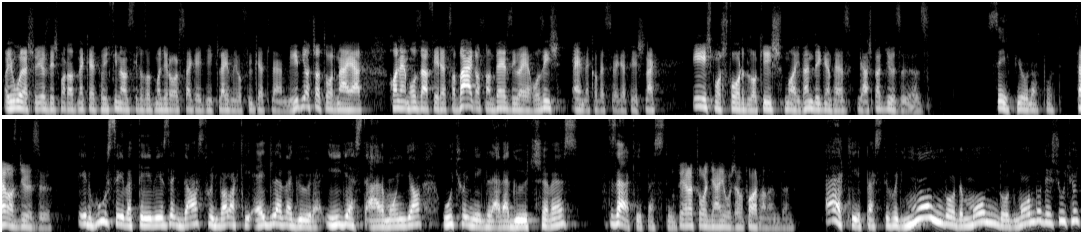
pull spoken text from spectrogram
a jó eső érzés marad neked, hogy finanszírozott Magyarország egyik legnagyobb független médiacsatornáját, hanem hozzáférhetsz a vágatlan verziójához is ennek a beszélgetésnek. És most fordulok is mai vendégemhez, Gáspár Győzőhöz. Szép jó napot! Szevasz Győző! Én 20 éve tévézek, de azt, hogy valaki egy levegőre így ezt elmondja, úgy, hogy még levegőt se vesz, hát ez elképesztő. Erre Tornyán József a parlamentben. Elképesztő, hogy mondod, mondod, mondod, és úgy, hogy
